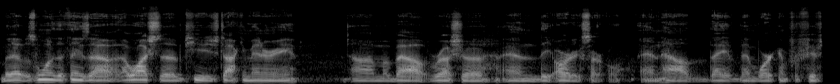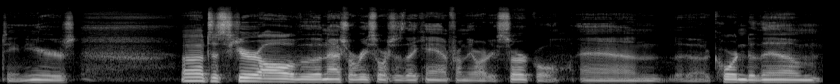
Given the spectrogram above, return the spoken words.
But that was one of the things I, I watched a huge documentary um, about Russia and the Arctic Circle and how they have been working for 15 years uh, to secure all of the natural resources they can from the Arctic Circle. And uh, according to them,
